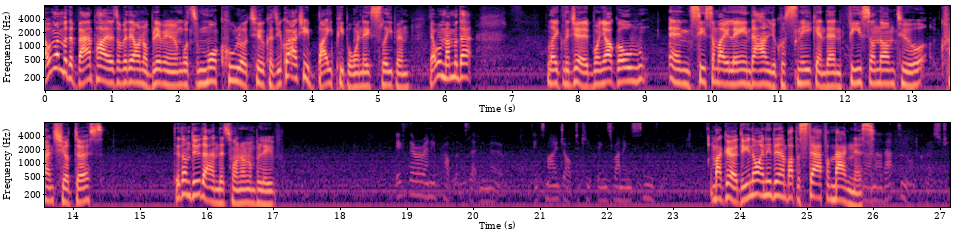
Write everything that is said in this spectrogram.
I remember the vampires over there on Oblivion was more cooler too, because you could actually bite people when they're sleeping. Y'all remember that? Like legit, when y'all go and see somebody laying down, you could sneak and then feast on them to quench your thirst. They don't do that in this one, I don't believe. If there are any problems, let me know. It's my job to keep things running smoothly. My girl, do you know anything about the staff of Magnus now that's an odd question.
